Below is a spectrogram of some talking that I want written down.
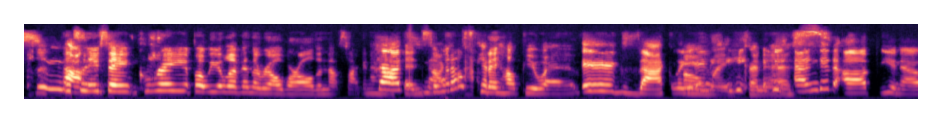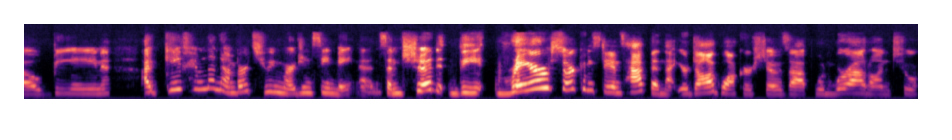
That's not when you say, "Great, but we live in the real world, and that's not going to That's happen." not So, what gonna else can I help you with? exactly. Oh and my he, he ended up, you know, being I gave him the number to emergency maintenance. And should the rare circumstance happen that your dog walker shows up when we're out on tour,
